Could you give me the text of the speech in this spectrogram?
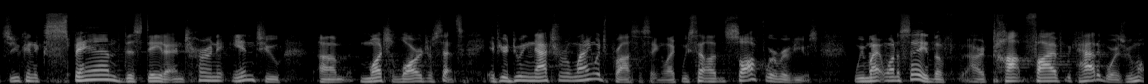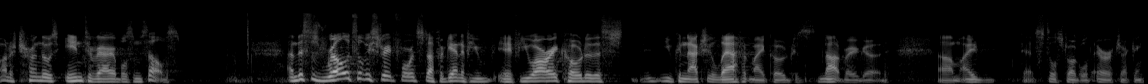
So you can expand this data and turn it into um, much larger sets. If you're doing natural language processing, like we saw in software reviews, we might want to say the, our top five categories, we might want to turn those into variables themselves. And this is relatively straightforward stuff. Again, if you, if you are a coder, this, you can actually laugh at my code because it's not very good. Um, I, I still struggle with error checking.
